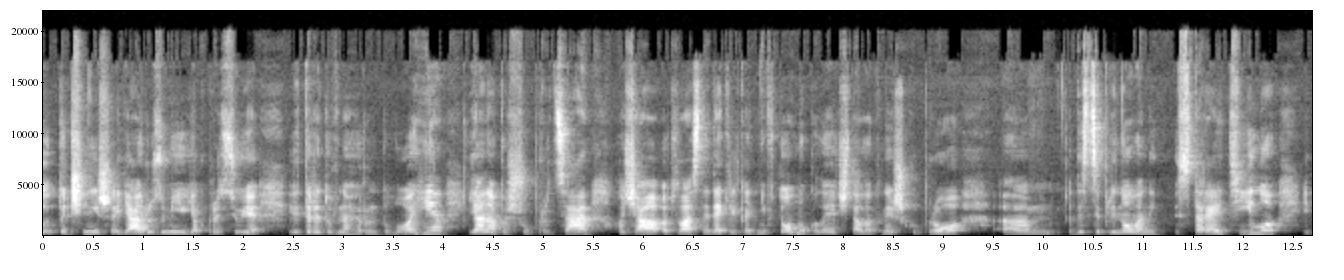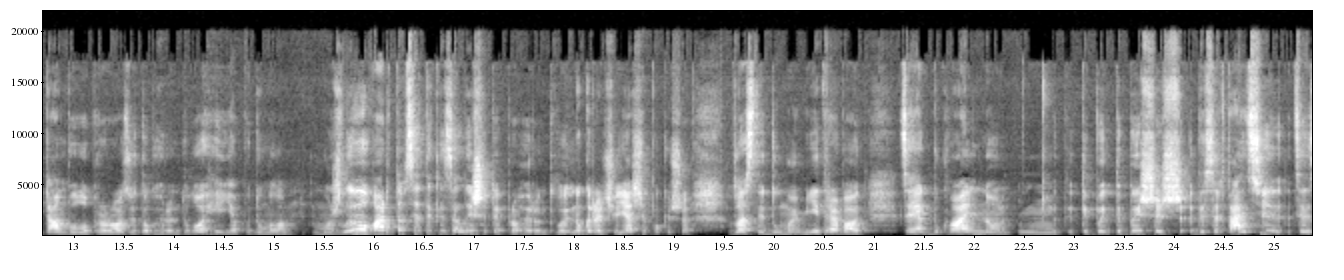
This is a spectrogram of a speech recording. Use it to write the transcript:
То- Точніше, я розумію, як працює літературна геронтологія. Я напишу про це. Хоча, от, власне, декілька днів тому, коли я читала книжку про ем, дисципліноване старе тіло, і там було про розвиток геронтології, я подумала, можливо, варто все-таки залишити про геронтологію. Ну, коротше, я ще поки що власне думаю. Мені треба, от це як буквально ти, ти пишеш дисертацію, це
